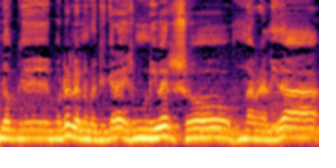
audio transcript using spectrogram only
lo que ponerle el nombre que queráis, un universo, una realidad,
